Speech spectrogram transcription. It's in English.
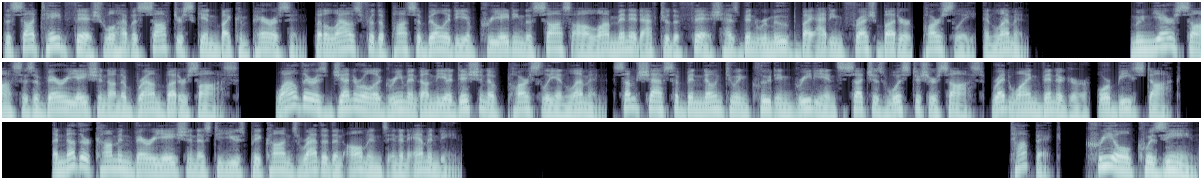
The sautéed fish will have a softer skin by comparison, but allows for the possibility of creating the sauce à la minute after the fish has been removed by adding fresh butter, parsley, and lemon. Meunière sauce is a variation on a brown butter sauce. While there is general agreement on the addition of parsley and lemon, some chefs have been known to include ingredients such as Worcestershire sauce, red wine vinegar, or beef stock. Another common variation is to use pecans rather than almonds in an amandine. Creole cuisine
